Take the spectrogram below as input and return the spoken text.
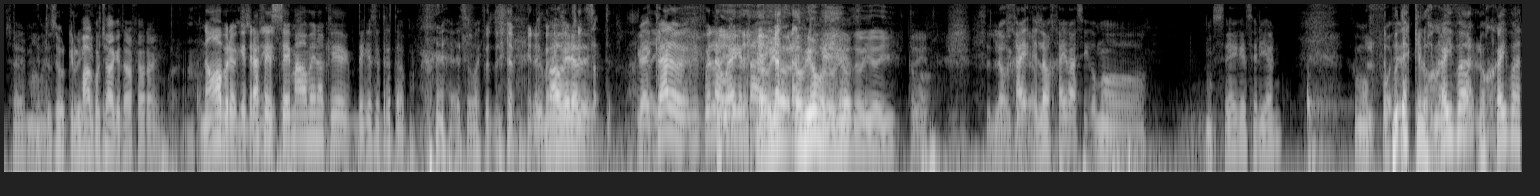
saber más o menos. Entonces, ¿por qué lo Vamos a dijiste? escuchar que trafe ahora mismo. No, pero que Sony Trafe que sé más o menos que, de qué se trata. Eso voy. Más o que menos de- pensaste. Cla- Claro, fue la weá que estaba Lo ahí. vio, lo vimos, lo vimos. Lo vi ahí. está bien. Se le Los, a quitar. los jaivas así como... No sé qué serían. Como fo- Puta, es que los jaivas, los jaivas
